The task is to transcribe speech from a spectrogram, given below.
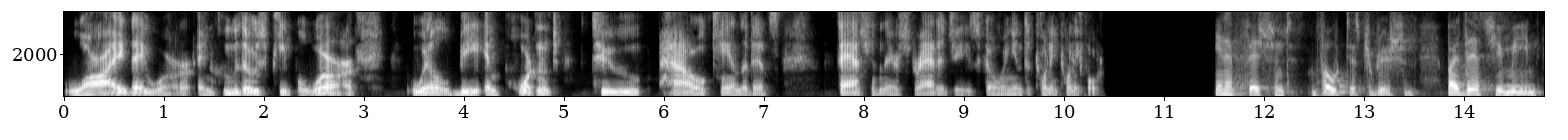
Why they were and who those people were will be important to how candidates fashion their strategies going into 2024. Inefficient vote distribution. By this, you mean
